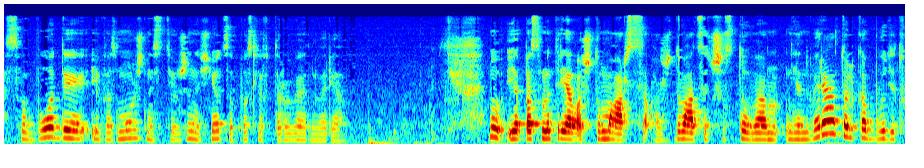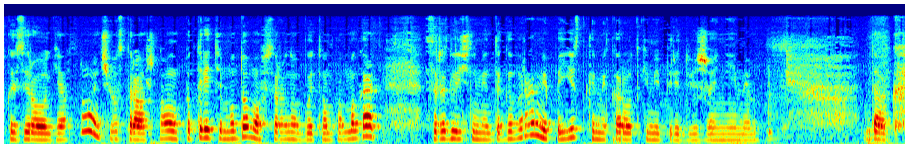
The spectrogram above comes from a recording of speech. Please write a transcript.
свободы и возможности уже начнется после 2 января. Ну, я посмотрела, что Марс аж 26 января только будет в Козероге. Ну, ничего страшного, он по третьему дому все равно будет вам помогать с различными договорами, поездками, короткими передвижениями. Так,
